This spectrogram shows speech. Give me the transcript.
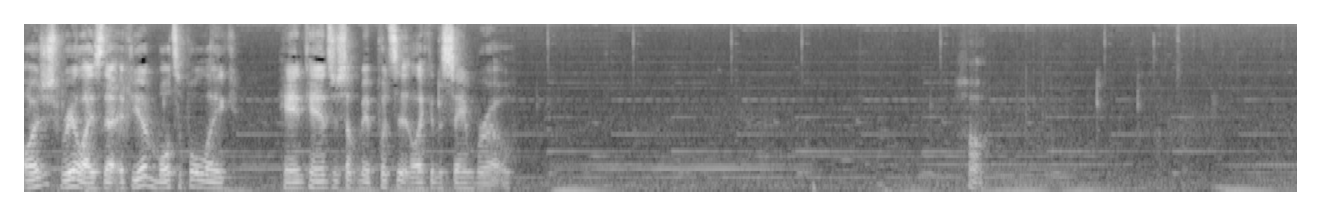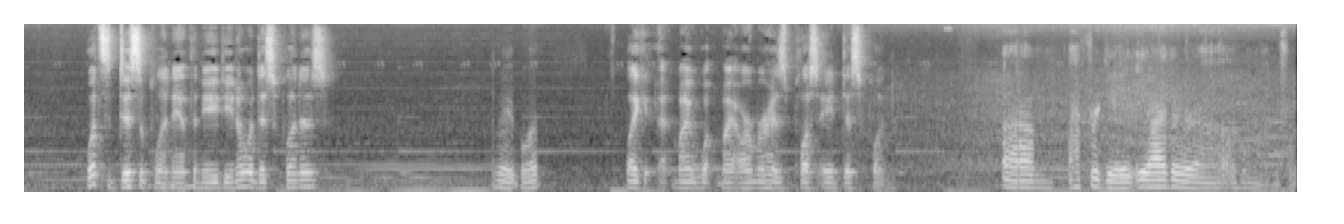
Oh, I just realized that if you have multiple like hand cannons or something, it puts it like in the same row. Huh. What's discipline, Anthony? Do you know what discipline is? Wait, what? Like uh, my my armor has plus eight discipline. Um, I forget. It either, uh, hold on. actually.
